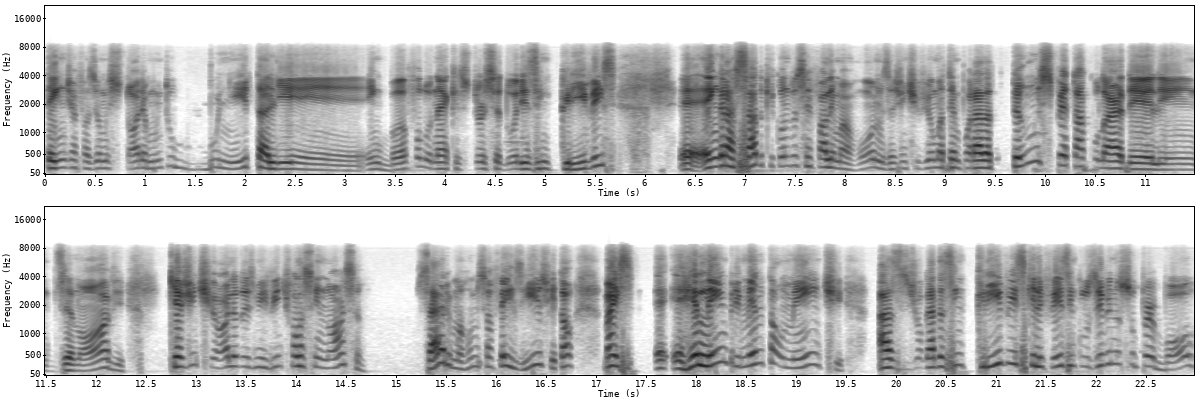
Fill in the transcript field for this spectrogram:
tende a fazer uma história muito bonita ali em Buffalo, né? Aqueles torcedores incríveis. É, engraçado que quando você fala em Mahomes, a gente viu uma temporada tão espetacular dele em 19 que a gente olha 2020 e fala assim: nossa, sério, Mahomes só fez isso e tal. Mas é, é, relembre mentalmente as jogadas incríveis que ele fez, inclusive no Super Bowl,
